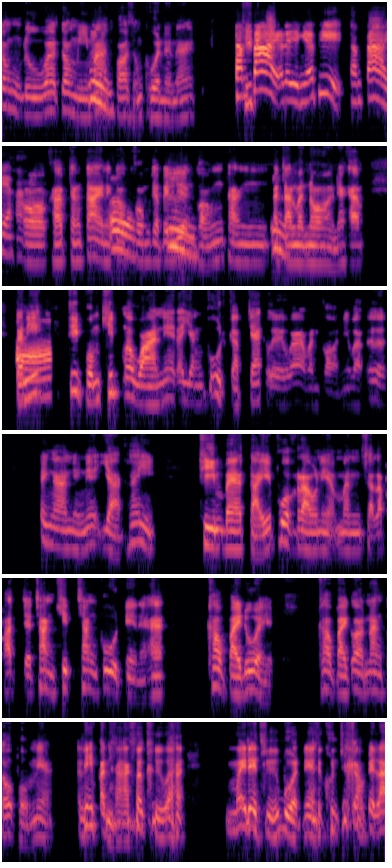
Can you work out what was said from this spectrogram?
ต้องดูว่าต้องมีอืมมากพอสมควรนะนะ ทางที่ ใต้อะไรอย่างเงี้ยพี่ทางใต้อะค่ะ อ๋อครับทางใต้เนี่ยเออก็คงจะเป็นอืมเรื่องของทางอืม อาจารย์วันนอร์นะครับแต่นี้อ๋อที่ผมคิดเมื่อวานเนี่ยก็ยังพูดกับแจ็คเลยว่าวันก่อนเนี่ยว่า เออไองานอย่างเนี้ยอยากให้ทีมแบร์ไตพวกเราเนี่ย มันสารพัดจะช่างคิดช่างพูดเนี่ยนะฮะเข้าไปด้วย เข้าไปก็นั่งโต๊ะผมเนี่ย อันนี้ปัญหาก็คือว่า ไม่ได้ถือบวชเนี่ย คุณจะเข้าไปละ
